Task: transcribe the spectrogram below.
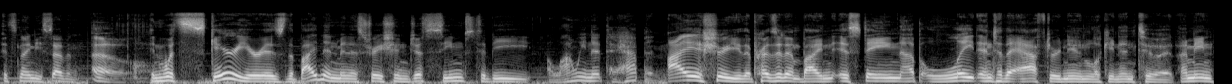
It's 97. Oh. And what's scarier is the Biden administration just seems to be allowing it to happen. I assure you that President Biden is staying up late into the afternoon looking into it. I mean,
